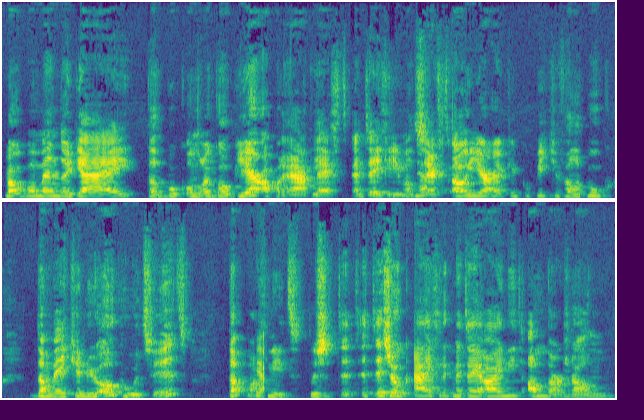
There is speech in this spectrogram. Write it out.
Maar op het moment dat jij dat boek onder een kopieerapparaat legt en tegen iemand Ja. zegt: Oh, hier heb je een kopietje van het boek, dan weet je nu ook hoe het zit. Dat mag Ja. niet. Dus het, het, is ook eigenlijk met AI niet anders dan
